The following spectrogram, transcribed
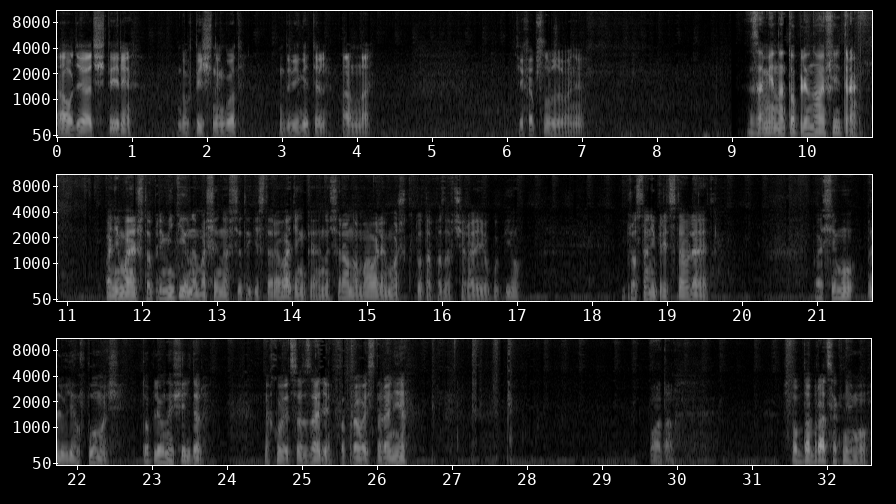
Audi A4, 2000 год, двигатель Анна. Техобслуживание. Замена топливного фильтра. Понимаю, что примитивно, машина все-таки староватенькая, но все равно, мало ли, может кто-то позавчера ее купил. Просто не представляет. Посему людям в помощь. Топливный фильтр находится сзади, по правой стороне. Вот он. Чтобы добраться к нему,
